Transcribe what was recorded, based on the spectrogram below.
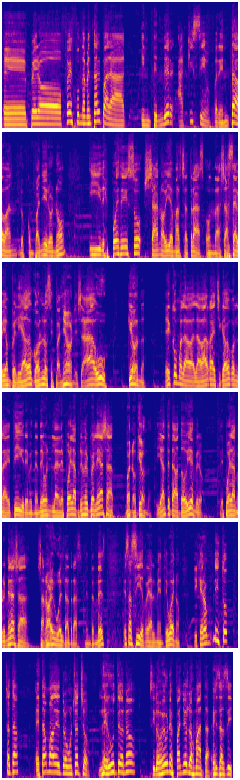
Eh, pero fue fundamental para entender a qué se enfrentaban los compañeros, ¿no? Y después de eso ya no había marcha atrás, onda, ya se habían peleado con los españoles, ya, uh, ¿qué onda? Es como la, la barra de Chicago con la de Tigre, ¿me entendés? La- después de la primera pelea ya, bueno, ¿qué onda? Y antes estaba todo bien, pero después de la primera ya, ya no hay vuelta atrás, ¿me entendés? Es así realmente. Bueno, dijeron, listo, ya está, estamos adentro, muchachos, les guste o no, si los ve un español los mata, es así.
